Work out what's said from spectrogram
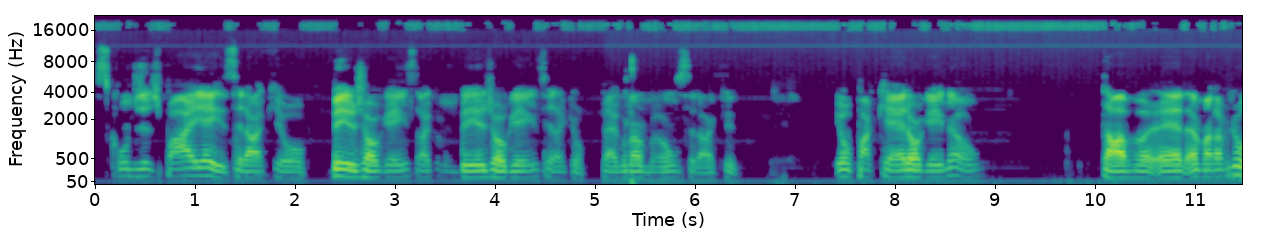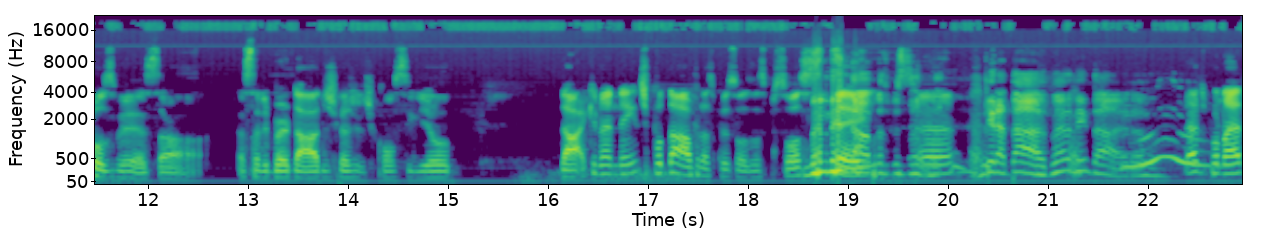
escondido, tipo, ai, e aí, será que eu beijo alguém? Será que eu não beijo alguém? Será que eu pego na mão? Será que eu paquero alguém? Não tava. É, é maravilhoso ver essa, essa liberdade que a gente conseguiu dar. Que não é nem tipo dar pras pessoas, as pessoas Não era nem dar pras pessoas. É, Queria dar, não era nem dar. Era... é, tipo, não é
